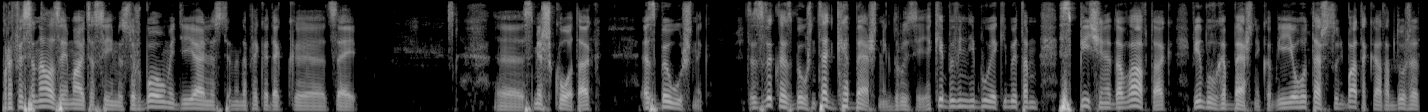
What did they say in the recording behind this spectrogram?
Професіонали займаються своїми службовими діяльностями, наприклад, як е, цей е, Смішко, так? СБУшник. Це звиклий СБУшник, це ГБшник, друзі. Який би він не був, який би там спічі не давав, так, він був ГБшником. І його теж судьба така, там дуже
